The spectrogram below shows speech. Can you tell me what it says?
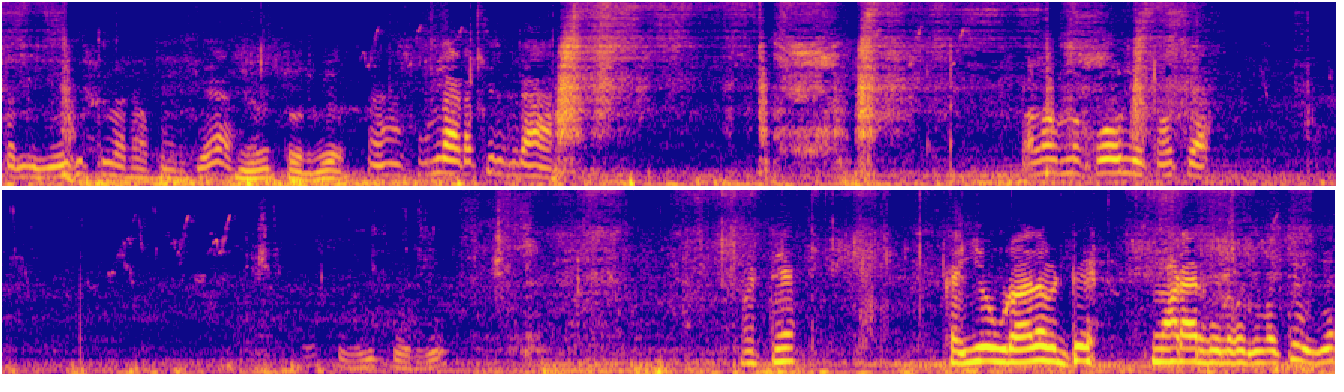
தண்ணி எடுத்து வராம இருக்கு. இழுத்து வருது. உள்ள அடைச்சிருக்குடா. நல்லா உள்ள கோவில் போச்சா விட்டு. கையை விடாத விட்டு. மாடா இருக்கு கொஞ்சம் வைக்க வை.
